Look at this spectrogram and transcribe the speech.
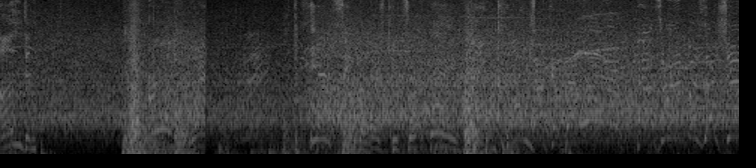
undeniable... Piercing those. Keeps her at bay. Close. Has her in position.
